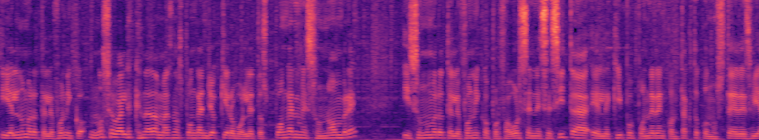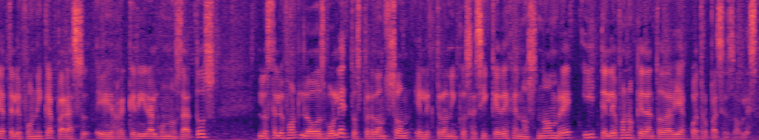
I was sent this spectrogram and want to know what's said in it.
y el número telefónico. No se vale que nada más nos pongan yo quiero boletos. Pónganme su nombre y su número telefónico, por favor. Se necesita el equipo poner en contacto con ustedes vía telefónica para eh, requerir algunos datos. Los, los boletos, perdón, son electrónicos, así que déjenos nombre y teléfono, quedan todavía cuatro pases dobles.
